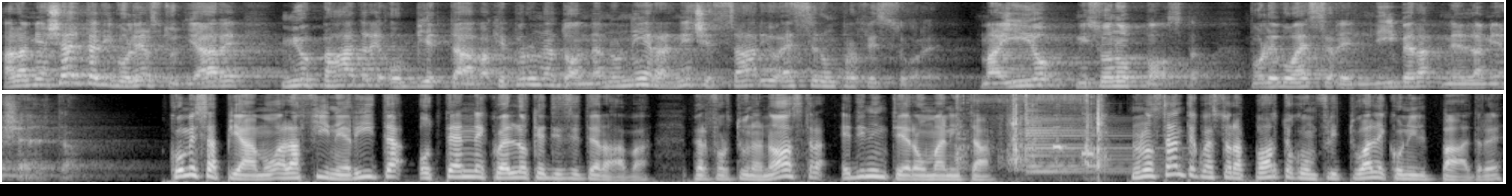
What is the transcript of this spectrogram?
Alla mia scelta di voler studiare, mio padre obiettava che per una donna non era necessario essere un professore, ma io mi sono opposta, volevo essere libera nella mia scelta. Come sappiamo, alla fine Rita ottenne quello che desiderava, per fortuna nostra e dell'intera umanità. Nonostante questo rapporto conflittuale con il padre,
